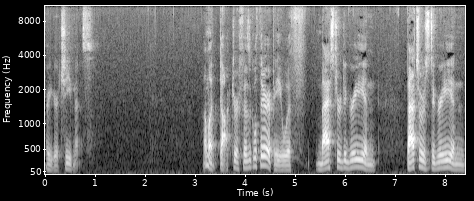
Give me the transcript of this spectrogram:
or your achievements. I'm a doctor of physical therapy with master degree and bachelor's degree in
